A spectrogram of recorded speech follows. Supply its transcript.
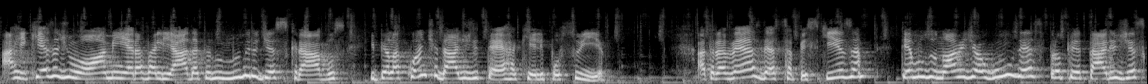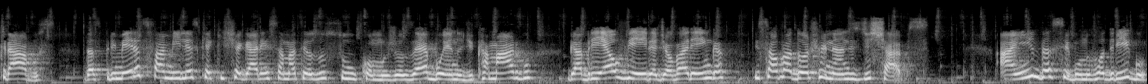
a riqueza de um homem era avaliada pelo número de escravos e pela quantidade de terra que ele possuía. Através dessa pesquisa, temos o nome de alguns ex-proprietários de escravos, das primeiras famílias que aqui chegaram em São Mateus do Sul, como José Bueno de Camargo, Gabriel Vieira de Alvarenga e Salvador Fernandes de Chaves. Ainda, segundo Rodrigo,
